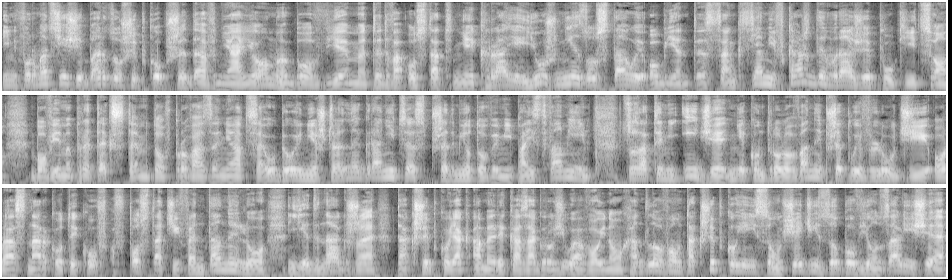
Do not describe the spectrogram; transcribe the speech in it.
Informacje się bardzo szybko przedawniają, bowiem te dwa ostatnie kraje już nie zostały objęte sankcjami, w każdym razie póki co, bowiem pretekstem do wprowadzenia ceł były nieszczelne granice z przedmiotowymi państwami. Co za tym idzie, niekontrolowany przepływ ludzi oraz narkotyków w postaci fentanylu. Jednakże, tak szybko jak Ameryka zagroziła wojną handlową, tak szybko jej sąsiedzi zobowiązali się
